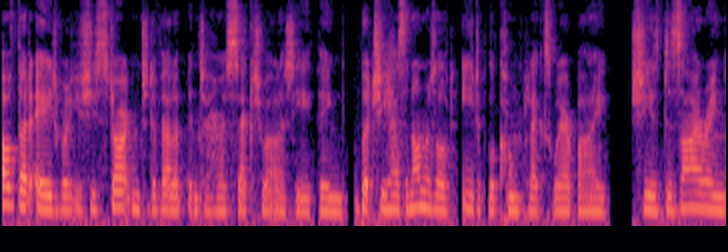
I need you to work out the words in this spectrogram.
of that age where she's starting to develop into her sexuality thing, but she has an unresolved Oedipal complex whereby she is desiring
